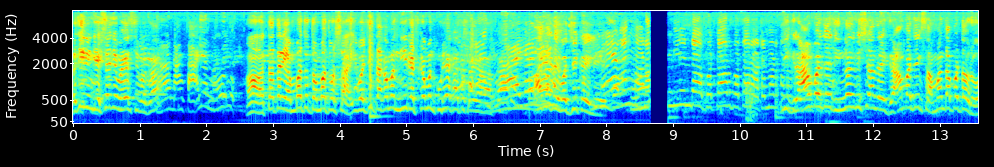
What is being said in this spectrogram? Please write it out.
ಅಜ್ಜಿ, ನಿಂಗೆ ಎಷ್ಟೇ ವಯಸ್ಸು ಇವಾಗ? ಹಾ ಹತ್ತತ್ರ ಎಂಬತ್ತು, ತೊಂಬತ್ತು ವರ್ಷ. ಈ ವಜ್ಜಿ ತಗೊಂಬಂದು ನೀರು ಎತ್ಕೊಂಬಂದು ಕುಡಿಯಕ್ಕಾಗ್ತದ ಆಗತ್ತ ಈ ವಜ್ಜಿ ಕೈಲಿ. ಈ ಗ್ರಾಮ ಪಂಚಾಯತ್ ಇನ್ನೊಂದು ವಿಷಯ ಅಂದ್ರೆ ಗ್ರಾಮ ಪಂಚಾಯತ್ ಸಂಬಂಧಪಟ್ಟವರು,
